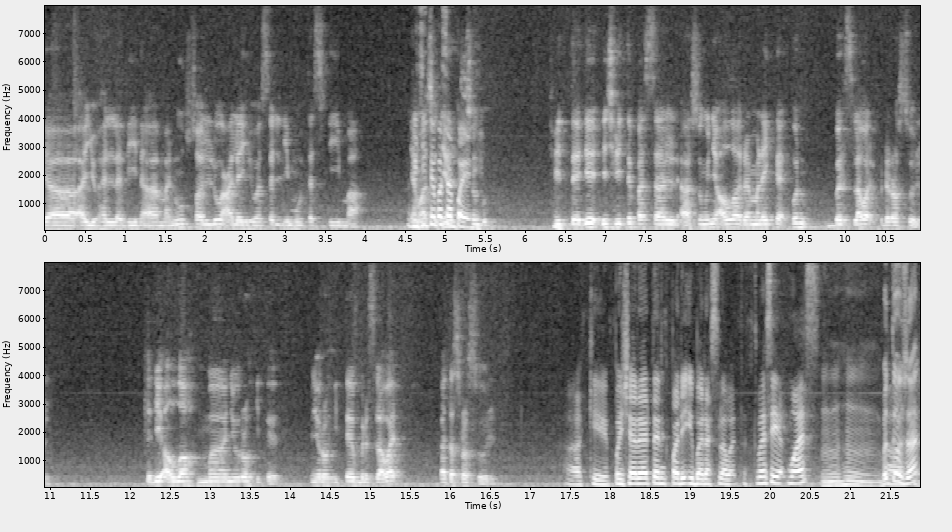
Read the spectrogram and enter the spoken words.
ya ayyuhalladzina amanu sallu 'alaihi wa sallimu taslima yang cerita pasal apa ini cerita dia dia cerita pasal uh, sungguhnya Allah dan malaikat pun berselawat kepada Rasul. Jadi Allah menyuruh kita, menyuruh kita berselawat ke atas Rasul. Okey, pensyaratan kepada ibadah selawat. Terima kasih Muaz. Mm-hmm. Betul Zat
